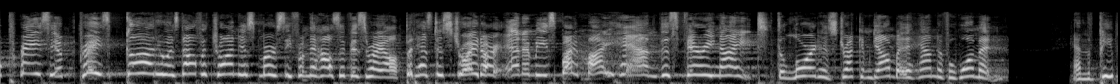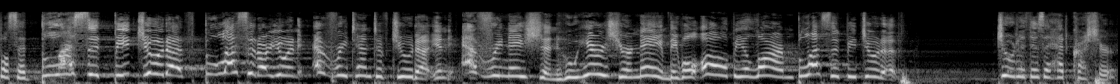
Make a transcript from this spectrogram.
oh praise him. Praise God who has not withdrawn his mercy from the house of Israel, but has destroyed our enemies by my hand this very night. The Lord has struck him down by the hand of a woman. And the people said, Blessed be Judith! Blessed are you in every tent of Judah, in every nation who hears your name. They will all be alarmed. Blessed be Judith. Judith is a head crusher.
